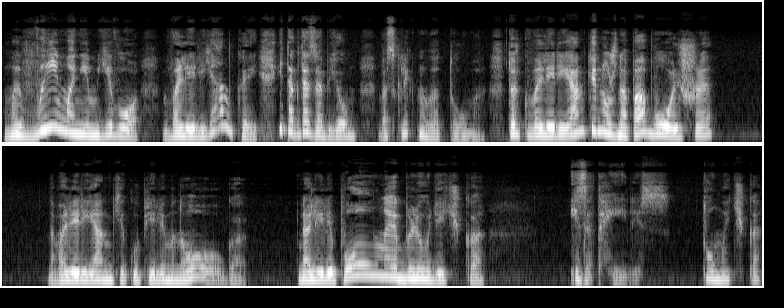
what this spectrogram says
Мы выманим его валерьянкой и тогда забьем, — воскликнула Тома. — Только валерьянки нужно побольше. На валерьянке купили много, налили полное блюдечко и затаились. Томочка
